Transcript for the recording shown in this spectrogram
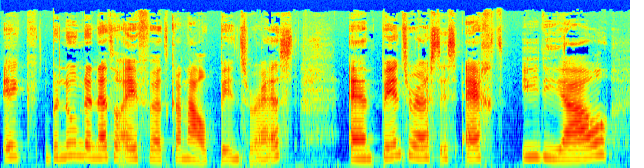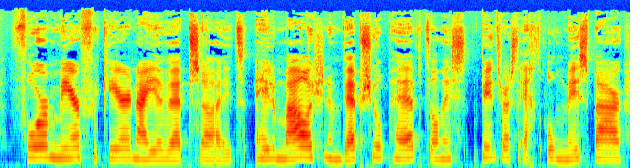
Ik benoemde net al even het kanaal Pinterest. En Pinterest is echt ideaal voor meer verkeer naar je website. Helemaal als je een webshop hebt, dan is Pinterest echt onmisbaar.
